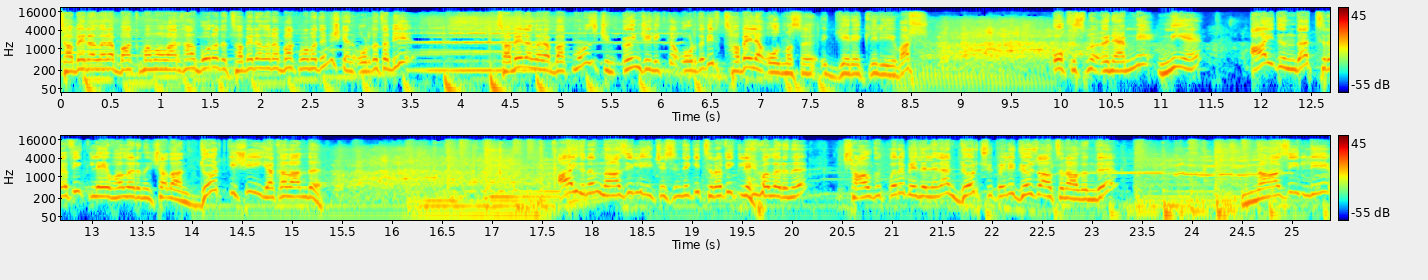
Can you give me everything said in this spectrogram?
Tabelalara bakmama var. Ha bu arada tabelalara bakmama demişken orada tabii tabelalara bakmamız için öncelikle orada bir tabela olması gerekliliği var. O kısmı önemli. Niye? Aydın'da trafik levhalarını çalan 4 kişi yakalandı. Aydın'ın Nazilli ilçesindeki trafik levhalarını çaldıkları belirlenen 4 şüpheli gözaltına alındı. Nazilli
